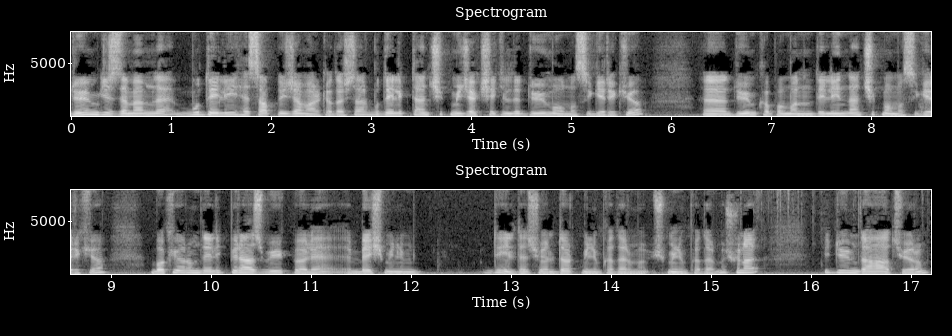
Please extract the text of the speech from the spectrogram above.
düğüm gizlememle bu deliği hesaplayacağım arkadaşlar. Bu delikten çıkmayacak şekilde düğüm olması gerekiyor. Ee, düğüm kapamanın deliğinden çıkmaması gerekiyor. Bakıyorum delik biraz büyük böyle 5 milim değil de şöyle 4 milim kadar mı 3 milim kadar mı? Şuna bir düğüm daha atıyorum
